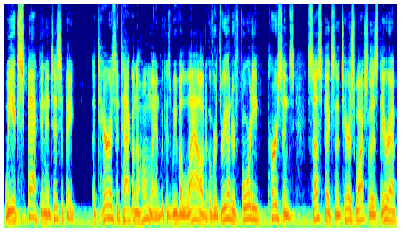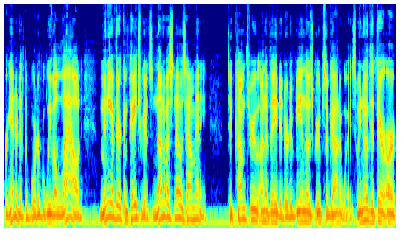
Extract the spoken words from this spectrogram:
We expect and anticipate a terrorist attack on the homeland because we've allowed over 340 persons, suspects in the terrorist watch list. They were apprehended at the border, but we've allowed many of their compatriots, none of us knows how many, to come through unabated or to be in those groups of gotaways. We know that there are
